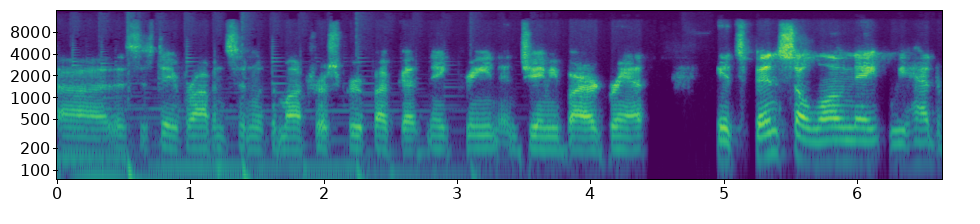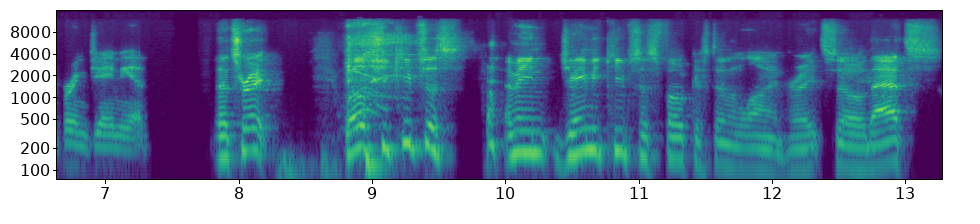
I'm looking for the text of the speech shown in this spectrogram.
Uh, this is Dave Robinson with the Montrose Group. I've got Nate Green and Jamie Beier Grant. It's been so long, Nate, we had to bring Jamie in. That's right. Well, she keeps us, I mean, Jamie keeps us focused in the line, right? So that's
